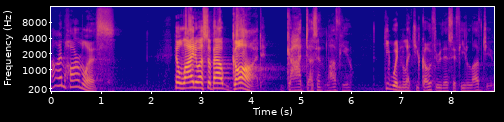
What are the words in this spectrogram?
I'm harmless. He'll lie to us about God. God doesn't love you. He wouldn't let you go through this if He loved you.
